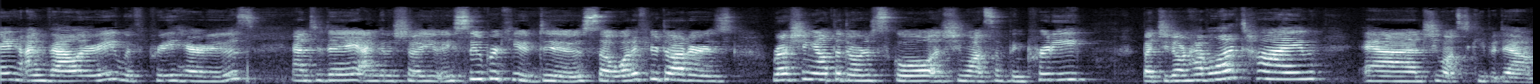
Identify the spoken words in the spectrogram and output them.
Hi, I'm Valerie with Pretty Hairdos, and today I'm going to show you a super cute do. So what if your daughter is rushing out the door to school and she wants something pretty, but you don't have a lot of time and she wants to keep it down?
